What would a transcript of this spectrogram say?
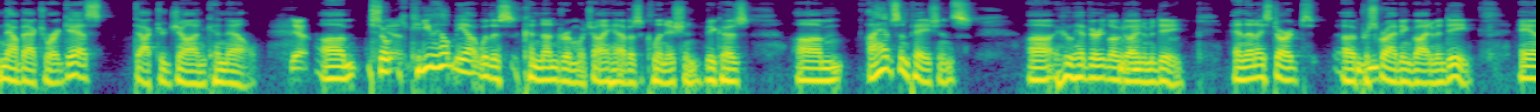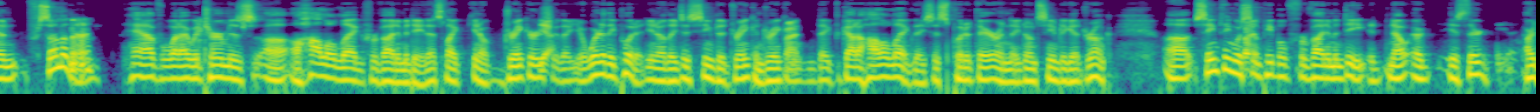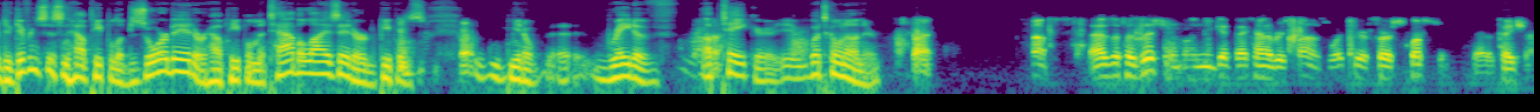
Now back to our guest, Dr. John Cannell. Yeah. Um, so, yeah. could you help me out with this conundrum which I have as a clinician? Because um, I have some patients uh, who have very low mm-hmm. vitamin D, and then I start uh, mm-hmm. prescribing vitamin D, and for some of them. Have what I would term as uh, a hollow leg for vitamin D. That's like, you know, drinkers. Yeah. They, you know, where do they put it? You know, they just seem to drink and drink right. and they've got a hollow leg. They just put it there and they don't seem to get drunk. Uh, same thing with right. some people for vitamin D. Now, are, is there, are there differences in how people absorb it or how people metabolize it or people's, you know, uh, rate of uptake or what's going on there? Right. Uh, as a physician, when you get that kind of response, what's your first question to a patient?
